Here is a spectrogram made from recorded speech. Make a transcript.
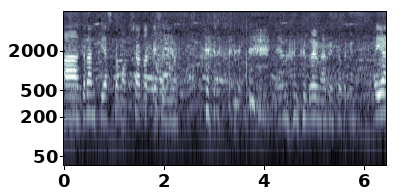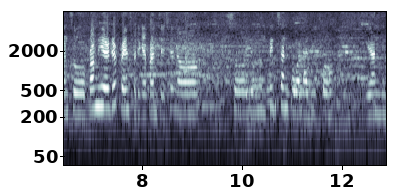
ah, Grand Fiesta Mall. Shout out kay Junior. Ayan, nag-drive natin sa sakin. Ayan, so from here, dear friends, pati kay Francis, hello. So, yung pinsan ko wala dito. Ayan,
